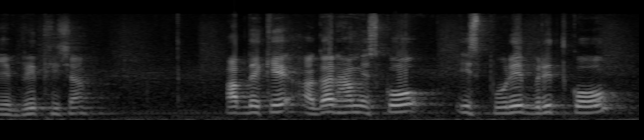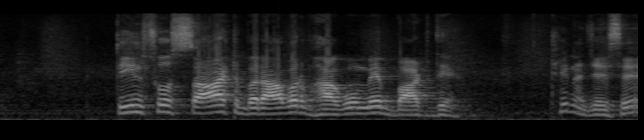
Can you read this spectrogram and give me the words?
ये वृत्त खींचा। अब देखिए, अगर हम इसको, इस पूरे वृत्त को 360 बराबर भागों में बांट दें। ठीक ना, जैसे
